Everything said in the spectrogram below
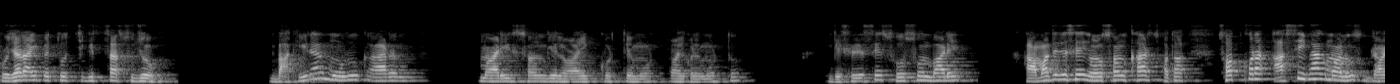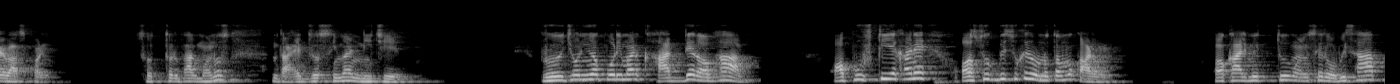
প্রজারাই পেত চিকিৎসার সুযোগ। বাকিরা মরুক আর মারির সঙ্গে লড়াই করতে লড়াই করে মরত। দেশে দেশে শোষণ বাড়ে আমাদের দেশে জনসংখ্যার শতা- শতকরা আশি ভাগ মানুষ গ্রামে বাস করে। সত্তর ভাগ মানুষ দারিদ্র সীমার নিচে। প্রয়োজনীয় পরিমাণ খাদ্যের অভাব। অপুষ্টি এখানে অসুখ বিসুখের অন্যতম কারণ। অকাল মৃত্যু, মানুষের অভিশাপ,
